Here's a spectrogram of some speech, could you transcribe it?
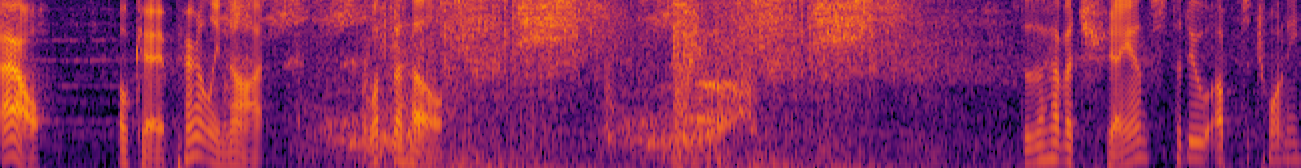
Ow! Okay, apparently not. What the hell? Does it have a chance to do up to 20?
